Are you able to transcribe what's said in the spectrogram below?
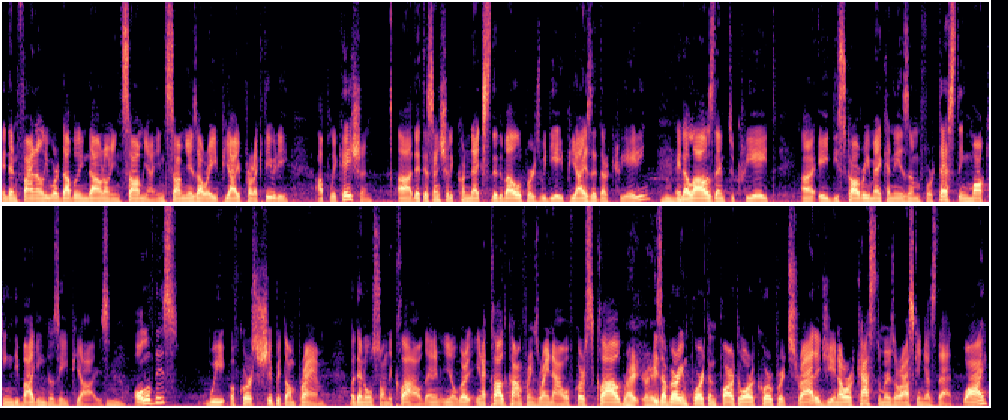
And then finally, we're doubling down on Insomnia. Insomnia is our API productivity application uh, that essentially connects the developers with the APIs that they're creating and allows them to create uh, a discovery mechanism for testing, mocking, debugging those APIs. All of this, we of course ship it on-prem, but then also on the cloud. And you know, we're in a cloud conference right now. Of course, cloud Right, right. is a very important part of our corporate strategy, and our customers are asking us that. Why?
